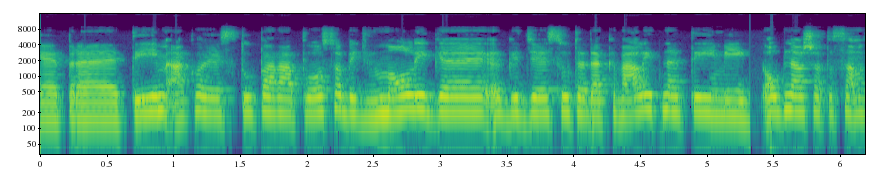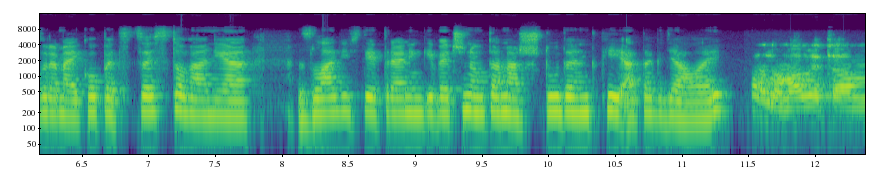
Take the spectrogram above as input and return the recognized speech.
je pre tým, ako je stúpava pôsobiť v Molige, kde sú teda kvalitné týmy, obnáša to samozrejme aj kopec cestovania, zladiť tie tréningy, väčšinou tam máš študentky a tak ďalej? Áno, máme tam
